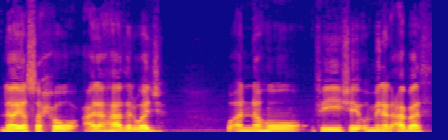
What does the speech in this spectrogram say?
لا يصح على هذا الوجه وأنه في شيء من العبث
